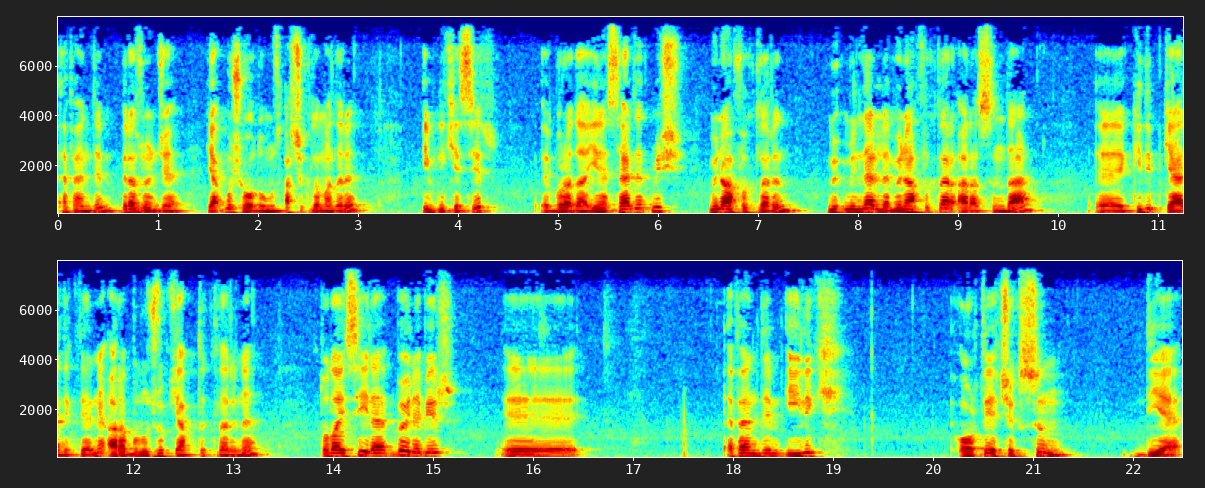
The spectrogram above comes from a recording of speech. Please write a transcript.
efendim biraz önce yapmış olduğumuz açıklamaları İbn Kesir e, burada yine serdetmiş. Münafıkların müminlerle münafıklar arasında e, gidip geldiklerini, arabuluculuk yaptıklarını, dolayısıyla böyle bir e, efendim iyilik ortaya çıksın diye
